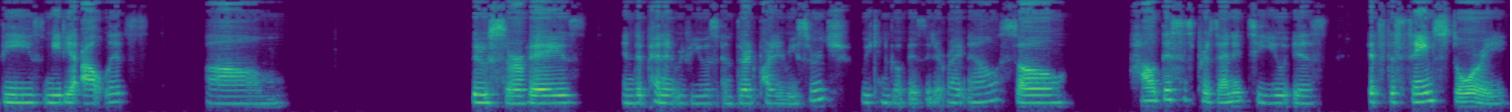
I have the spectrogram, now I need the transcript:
these media outlets um, through surveys, independent reviews, and third-party research. We can go visit it right now. So how this is presented to you is it's the same story,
